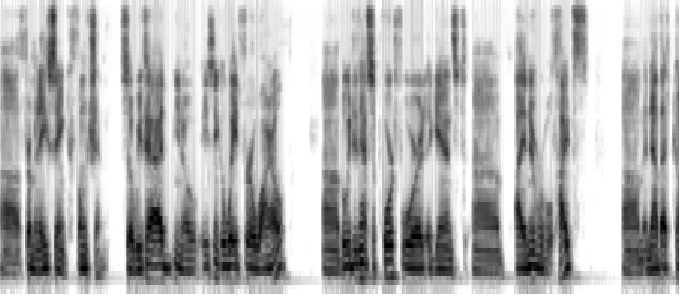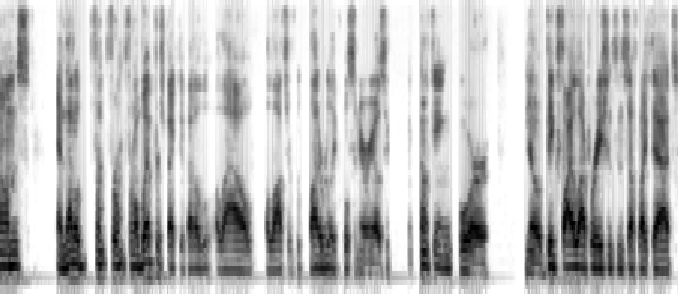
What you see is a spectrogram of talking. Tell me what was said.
uh, from an async function. So we've had you know async await for a while, uh, but we didn't have support for it against uh, IEnumerable types, um, and now that comes. And that'll, from, from from a web perspective, that'll allow a lot of a lot of really cool scenarios, chunking for you know big file operations and stuff like that.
